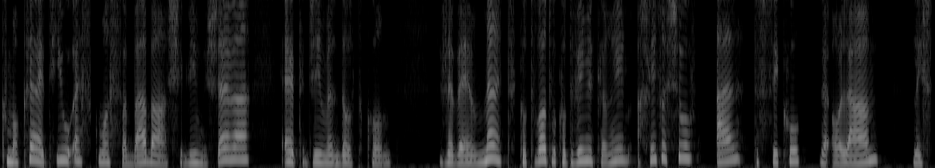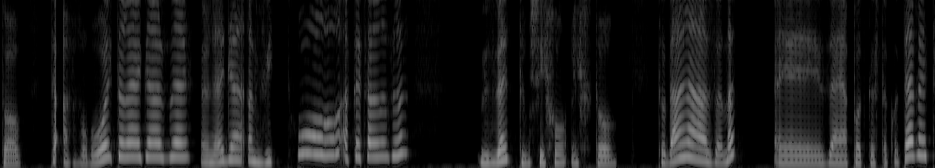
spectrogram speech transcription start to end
כמו קט, u-s כמו סבבה, 77, את gmail.com. ובאמת, כותבות וכותבים יקרים, הכי חשוב, אל תפסיקו לעולם לכתוב. תעברו את הרגע הזה, רגע הוויתור הקטן הזה, ותמשיכו לכתוב. תודה על ההאזנה. אה, זה היה פודקאסט הכותבת,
